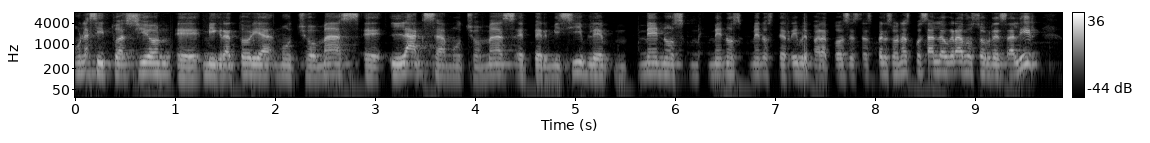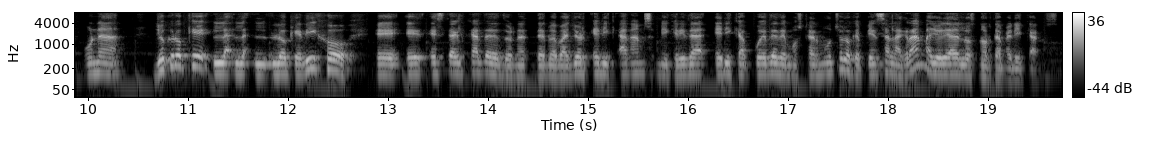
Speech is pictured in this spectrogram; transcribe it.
una situación eh, migratoria mucho más eh, laxa, mucho más eh, permisible, menos, menos, menos terrible para todas estas personas, pues ha logrado sobresalir. Una, yo creo que lo que dijo e, este alcalde de, de, Nueva York, Eric Adams, mi querida Erika, puede demostrar mucho lo que piensan la gran mayoría de los norteamericanos.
